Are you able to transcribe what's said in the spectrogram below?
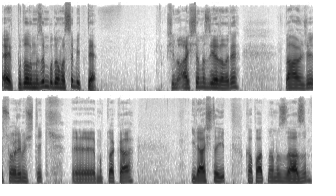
Evet budalımızın budaması bitti. Şimdi açtığımız yaraları daha önce söylemiştik. E, mutlaka ilaçlayıp kapatmamız lazım.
